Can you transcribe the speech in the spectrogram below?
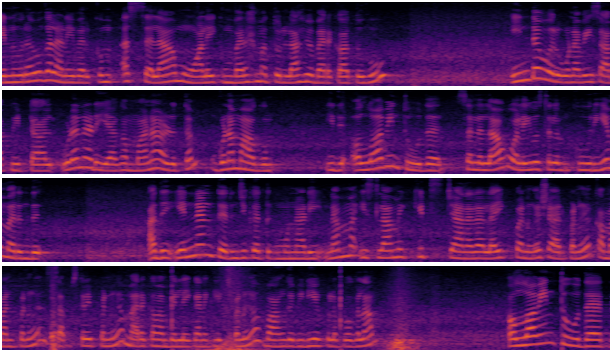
என் உறவுகள் அனைவருக்கும் அஸ்ஸலாமு அலைக்கும் வரஹமத்துல்லாஹி வபரகாத்துஹு. இந்த ஒரு உணவை சாப்பிட்டால் உடனடியாக மன அழுத்தம் குணமாகும். இது அல்லாவின் தூதர் சல்லல்லாஹ் ஒலைவசலம் கூறிய மருந்து. அது என்னன்னு தெரிஞ்சுக்கிறதுக்கு முன்னாடி நம்ம இஸ்லாமிக் கிட்ஸ் சேனலை லைக் பண்ணுங்கள் ஷேர் பண்ணுங்கள் கமெண்ட் பண்ணுங்கள் சப்ஸ்கிரைப் பண்ணுங்கள் மறக்காம பெல்லைக்கான கிளிக் பண்ணுங்கள் வாங்க வீடியோக்குள்ளே போகலாம். அல்லாவின் தூதர்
